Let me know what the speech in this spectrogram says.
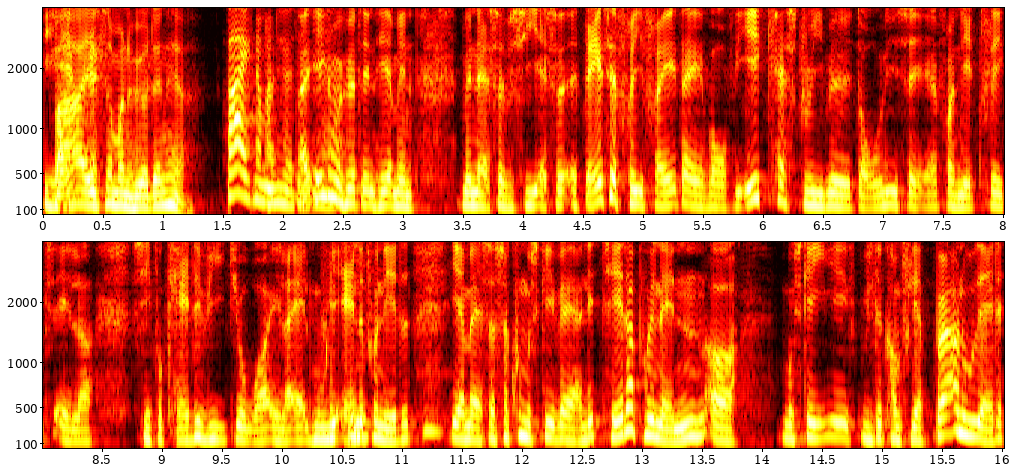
Ja, Bare ikke, når man hører den her. Bare ikke, når man hører nej, den Nej, ikke når man hører den her, men, men altså, vil sige, altså, datafri fredag, hvor vi ikke kan streame dårlige serier fra Netflix, eller se på kattevideoer, eller alt muligt Præcis. andet på nettet, jamen altså, så kunne måske være lidt tættere på hinanden, og måske ville der komme flere børn ud af det.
